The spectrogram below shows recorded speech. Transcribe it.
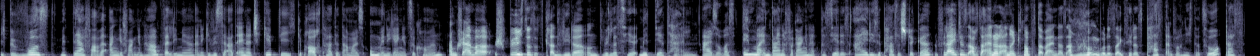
ich bewusst mit der Farbe angefangen habe, weil die mir eine gewisse Art Energy gibt, die ich gebraucht hatte damals, um in die Gänge zu kommen. Und scheinbar spüre ich das jetzt gerade wieder und will das hier mit dir teilen. Also, was immer in deiner Vergangenheit passiert ist, all diese Puzzlestücke, vielleicht ist auch der ein oder andere Knopf dabei in der Sammlung, wo du sagst, hey, das passt einfach nicht dazu. Das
